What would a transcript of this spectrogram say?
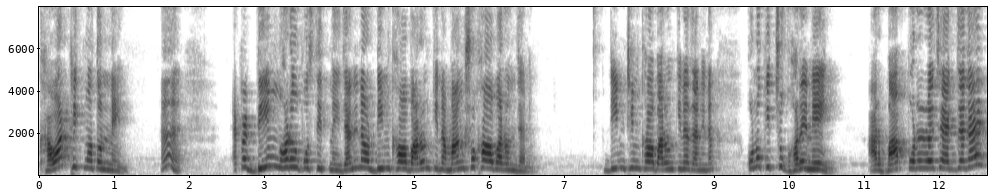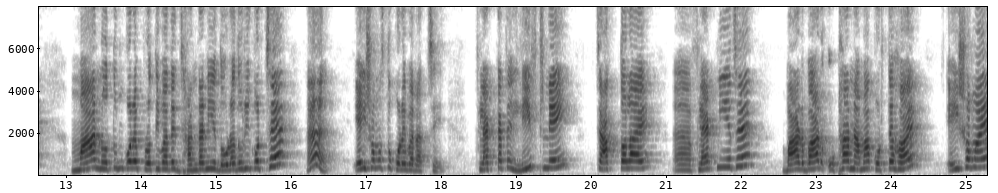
খাওয়ার ঠিক মতন নেই হ্যাঁ? একটা ডিম ঘরে উপস্থিত নেই, জানি না ও ডিম খাওয়া বারণ কিনা, মাংস খাওয়া বারণ জানি। ডিম টিম খাওয়া বারণ কিনা জানি না, কোনো কিছু ঘরে নেই। আর বাপ পড়ে রয়েছে এক জায়গায়, মা নতুন করে প্রতিবাদের ঝান্ডা নিয়ে দৌড়াদৌড়ি করছে হ্যাঁ? এই সমস্ত করে বেড়াচ্ছে। ফ্ল্যাটটাতে লিফট নেই, চারতলায় ফ্ল্যাট নিয়েছে, বারবার ওঠা নামা করতে হয়। এই সময়ে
